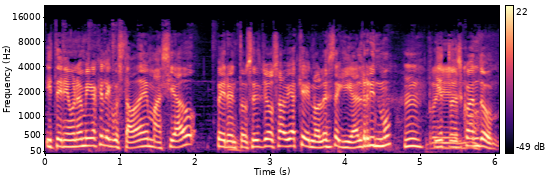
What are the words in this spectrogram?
Y tenía una amiga que le gustaba demasiado, pero entonces yo sabía que no le seguía el ritmo. Y entonces cuando,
